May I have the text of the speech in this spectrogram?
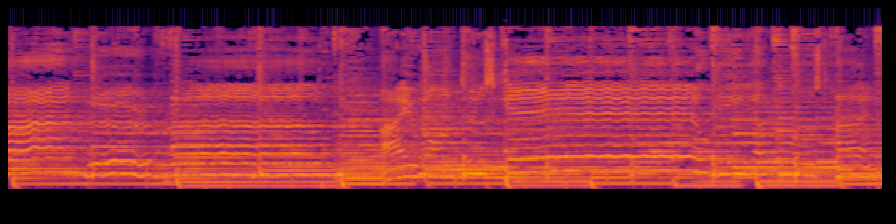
higher ground. I want to scale the utmost height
